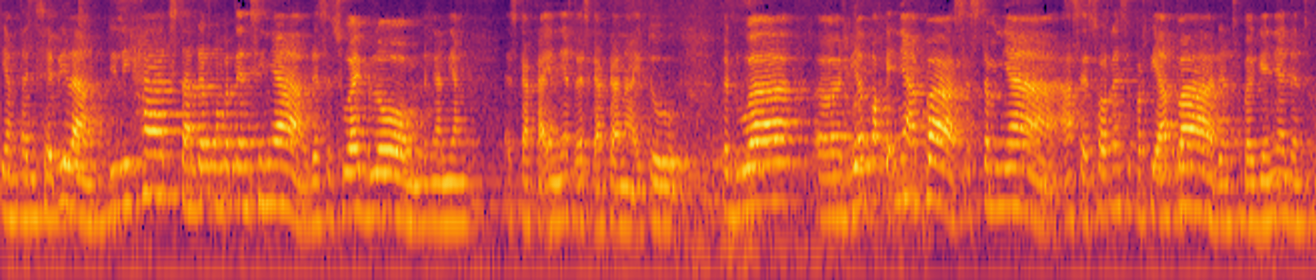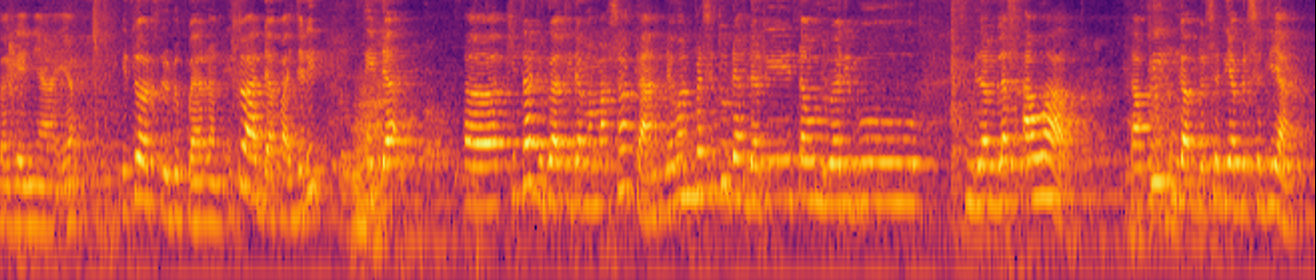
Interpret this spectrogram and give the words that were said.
yang tadi saya bilang dilihat standar kompetensinya udah sesuai belum dengan yang SKKN ini atau SKK nah itu. Kedua eh, dia pakainya apa sistemnya asesornya seperti apa dan sebagainya dan sebagainya ya. Itu harus duduk bareng. Itu ada pak. Jadi tidak eh, kita juga tidak memaksakan. Dewan Pers itu udah dari tahun 2019 awal. Tapi nggak bersedia bersedia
